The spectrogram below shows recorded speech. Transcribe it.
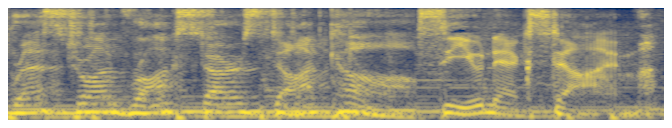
restaurantrockstars.com. See you next time.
